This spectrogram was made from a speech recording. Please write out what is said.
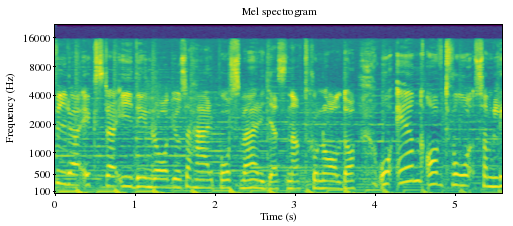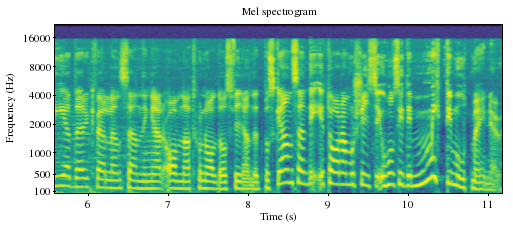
P4 Extra i din radio så här på Sveriges nationaldag. Och en av två som leder kvällens sändningar av nationaldagsfirandet på Skansen det är Tara Moshizi och hon sitter mitt emot mig nu.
